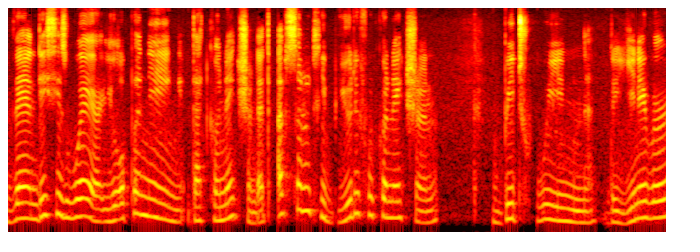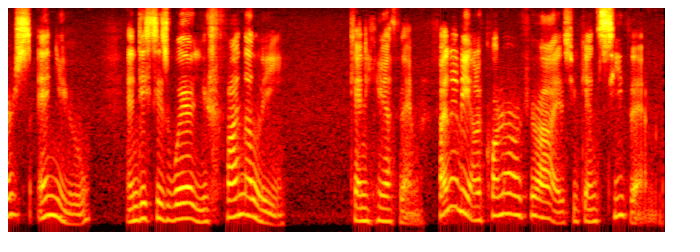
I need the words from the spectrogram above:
then this is where you're opening that connection, that absolutely beautiful connection between the universe and you. And this is where you finally can hear them. Finally, on a corner of your eyes, you can see them.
